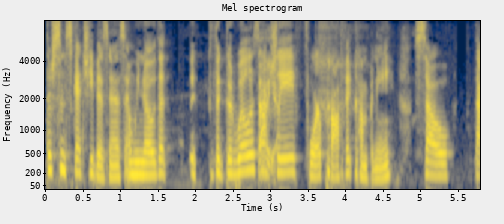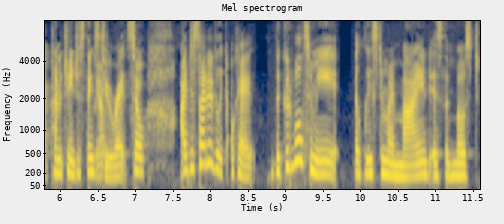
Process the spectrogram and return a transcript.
there's some sketchy business, and we know that the, the Goodwill is actually oh, yeah. a for profit company. So that kind of changes things yep. too, right? So I decided, like, okay, the Goodwill to me, at least in my mind, is the most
